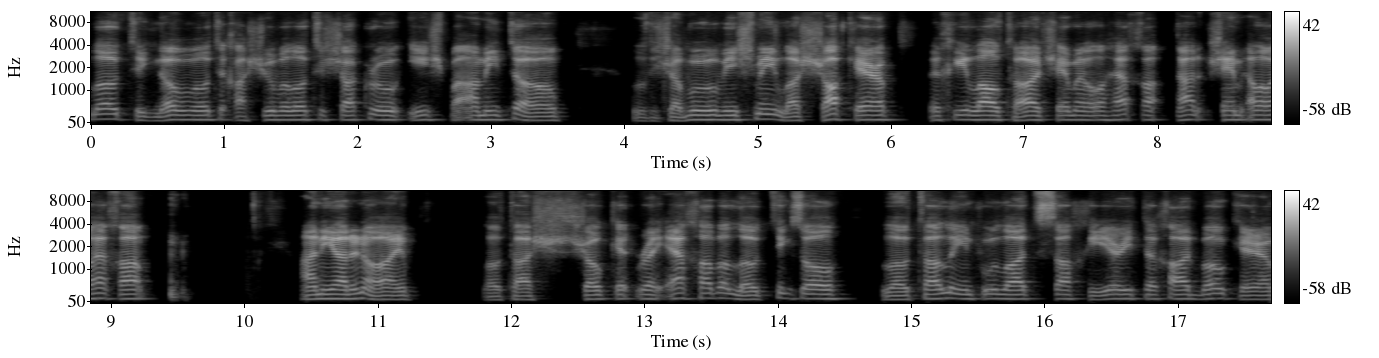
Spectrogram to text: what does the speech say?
לא תגנובו, לא תחשו ולא תשקרו איש בעמיתו, ותשבו בשמי לשקר, וחיללת את שם אלוהיך, שם אלוהיך, אני אדוני, לא תשוק את רעך ולא תגזול, לא תלין פעולת שכיר איתך בוקר,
